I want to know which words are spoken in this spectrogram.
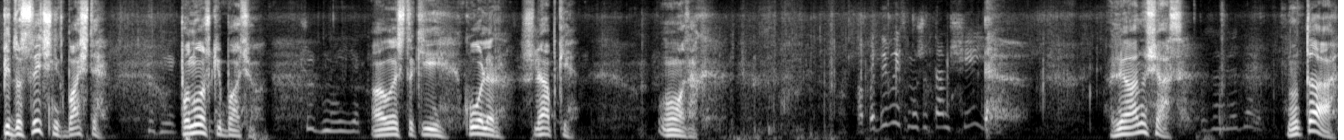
Підосичник, бачите? По ножки бачу. Чудний як. Але ж такий колір, шляпки. О, так. А подивись, може там ще є. Гляну зараз. Ну та.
